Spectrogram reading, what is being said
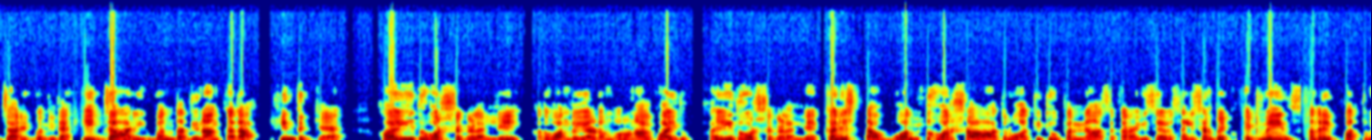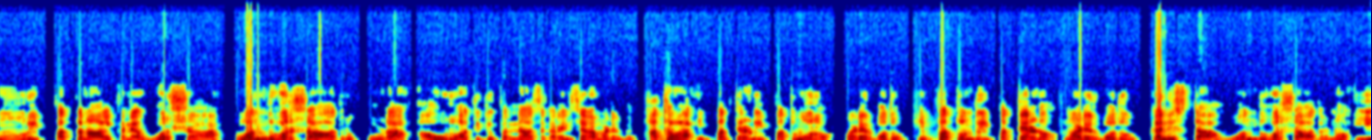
ಜಾರಿಗೆ ಬಂದಿದೆ. ಈ ಜಾರಿಗೆ ಬಂದ ದಿನಾಂಕದ ಹಿಂದಕ್ಕೆ ಐದು ವರ್ಷಗಳಲ್ಲಿ, ಅದು ಒಂದು, ಎರಡು, ಮೂರು, ನಾಲ್ಕು, ಐದು. ಐದು ವರ್ಷಗಳಲ್ಲಿ ಕನಿಷ್ಠ ಒಂದು ವರ್ಷ ಆದರೂ ಅತಿಥಿ ಉಪನ್ಯಾಸಕರಾಗಿ ಸೇವೆ ಸಲ್ಲಿಸಿರ್ಬೇಕು ಇಟ್ ಮೀನ್ಸ್ ಅಂದ್ರೆ ಇಪ್ಪತ್ತ್ ಮೂರು ಇಪ್ಪತ್ನಾಲ್ಕನೇ ವರ್ಷ, ಒಂದು ವರ್ಷ ಆದ್ರೂ ಕೂಡ ಅವರು ಅತಿಥಿ ಉಪನ್ಯಾಸಕರಾಗಿ ಸೇವೆ ಮಾಡಿರ್ಬೇಕು. ಅಥವಾ ಇಪ್ಪತ್ತೆರಡು ಇಪ್ಪತ್ತ್ ಮೂರು ಮಾಡಿರ್ಬೋದು. ಇಪ್ಪತ್ತೊಂದು, ಇಪ್ಪತ್ತೆರಡು ಮಾಡಿರ್ಬೋದು. ಕನಿಷ್ಠ ಒಂದು ವರ್ಷ ಆದ್ರೂ ಈ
